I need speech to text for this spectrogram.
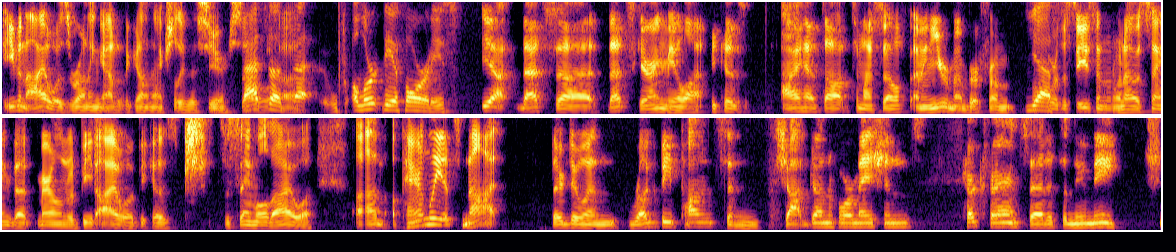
Even Iowa's running out of the gun actually this year. So that's a uh, that, alert the authorities. Yeah, that's uh, that's scaring me a lot because I had thought to myself, I mean, you remember from yes. before the season when I was saying that Maryland would beat Iowa because psh, it's the same old Iowa. Um, apparently, it's not. They're doing rugby punts and shotgun formations. Kirk Ferentz said it's a new me.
